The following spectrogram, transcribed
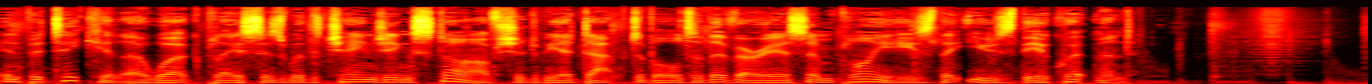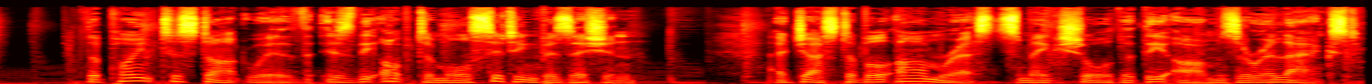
In particular, workplaces with changing staff should be adaptable to the various employees that use the equipment. The point to start with is the optimal sitting position. Adjustable armrests make sure that the arms are relaxed.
